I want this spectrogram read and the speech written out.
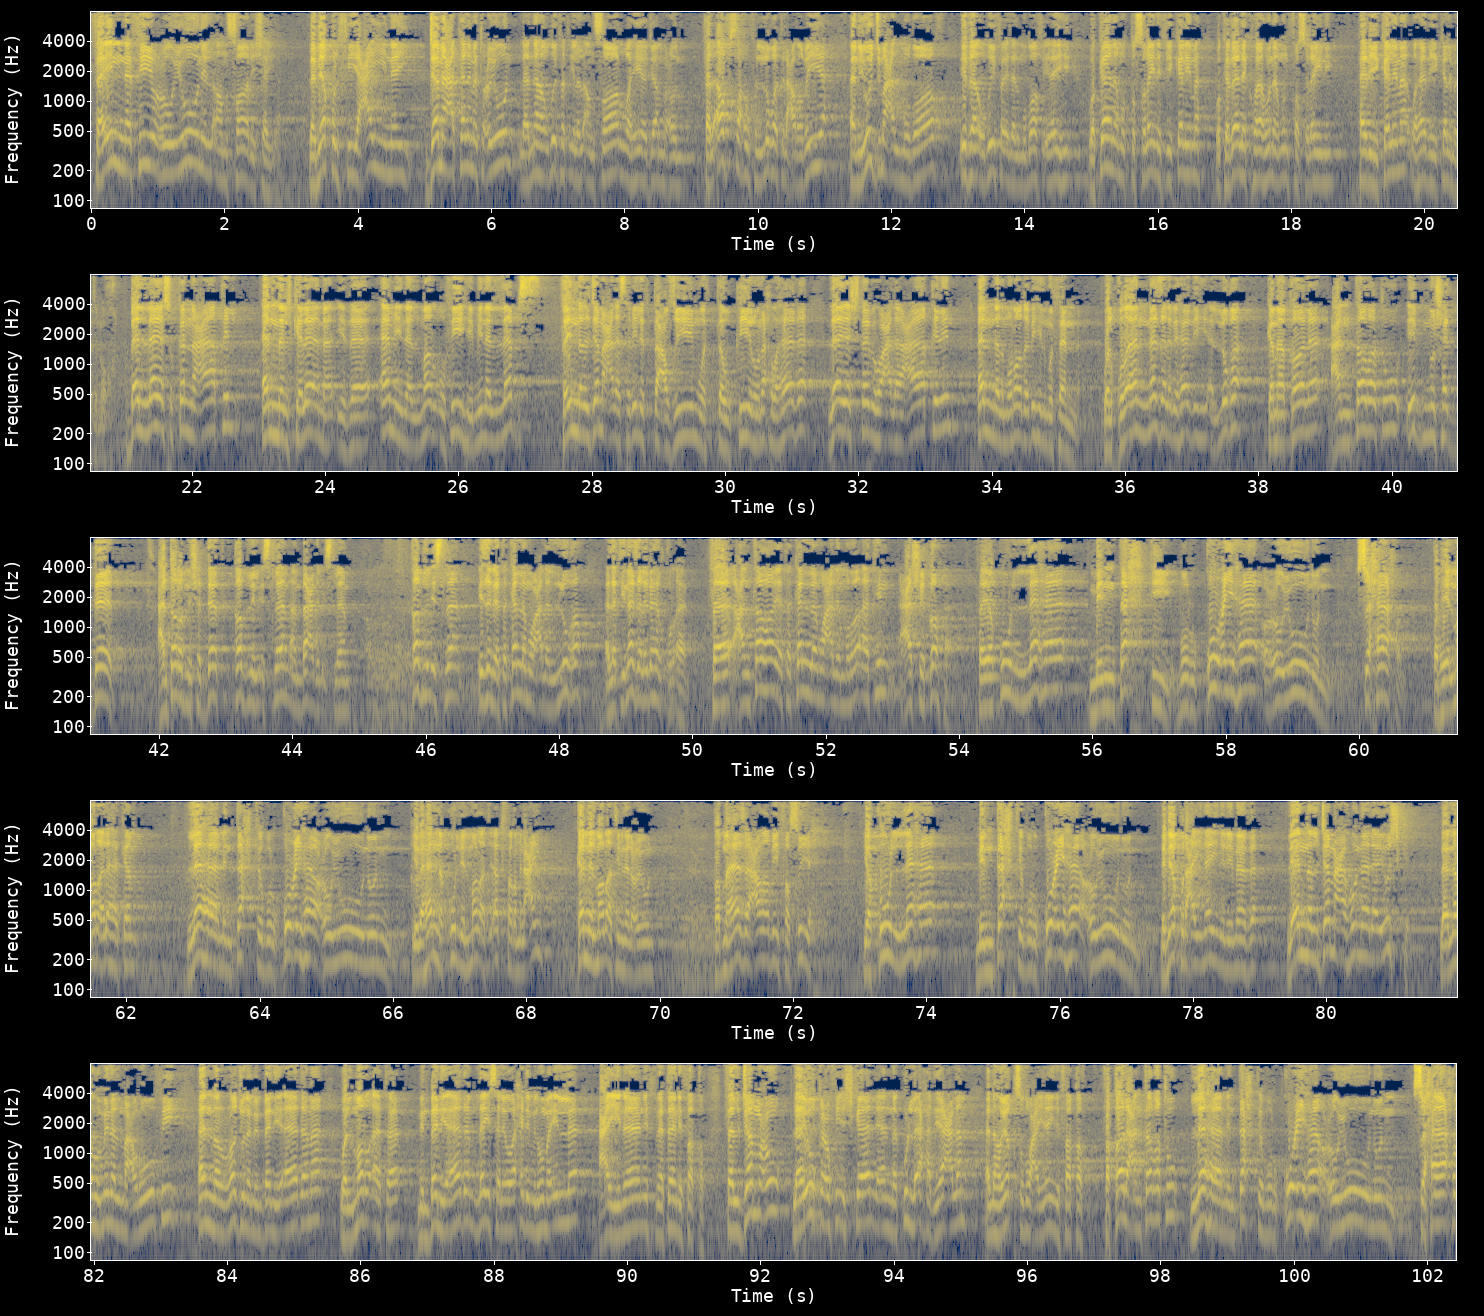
فإن في عيون الأنصار شيئا. لم يقل في عيني جمع كلمة عيون لأنها أضيفت إلى الأنصار وهي جمع. فالأفصح في اللغة العربية أن يجمع المضاف إذا أضيف إلى المضاف إليه وكان متصلين في كلمة وكذلك ها هنا منفصلين. هذه كلمة وهذه كلمة أخرى. بل لا يسكن عاقل أن الكلام إذا أمن المرء فيه من اللبس فإن الجمع على سبيل التعظيم والتوقير ونحو هذا لا يشتبه على عاقل أن المراد به المثنى والقرآن نزل بهذه اللغة كما قال عنترة ابن شداد. عنترة ابن شداد قبل الإسلام أم بعد الإسلام؟ قبل الإسلام. إذا يتكلم على اللغة التي نزل بها القرآن. فعنترة يتكلم عن امرأة عشقها فيقول لها من تحت برقعها عيون صحاح. طب هي المرأة لها كم؟ لها من تحت برقعها عيون. يبقى هل نقول للمرأة أكثر من عين؟ كم للمرأة من العيون؟ طب ما هذا عربي فصيح. يقول لها من تحت برقعها عيون. لم يقل عينين لماذا؟ لأن الجمع هنا لا يشكل. لأنه من المعروف أن الرجل من بني آدم والمرأة من بني آدم ليس لواحد منهما إلا عينان اثنتان فقط. فالجمع لا يوقع في إشكال لأن كل أحد يعلم أنه يقصد عينين فقط. فقال عنترة لها من تحت برقعها عيون صحاح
